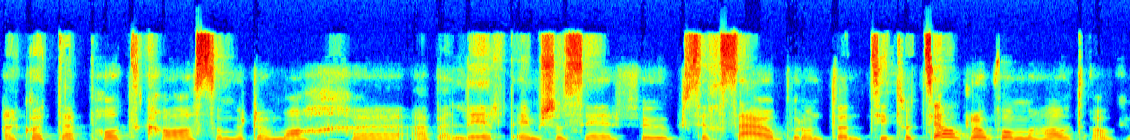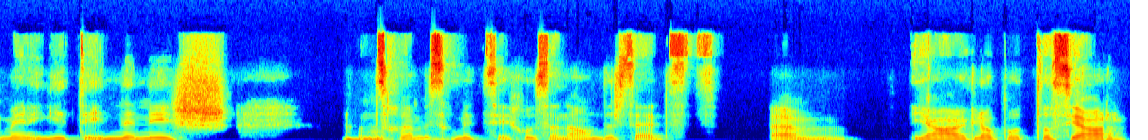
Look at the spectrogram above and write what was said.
äh, gerade der Podcast, den wir hier machen, eben, lernt einem schon sehr viel über sich selber und dann die Situation, glaube ich, wo man halt allgemein irgendwie drinnen ist und Mhm. so, wenn man sich mit sich auseinandersetzt. Ähm, ja, ich glaube, dieses Jahr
